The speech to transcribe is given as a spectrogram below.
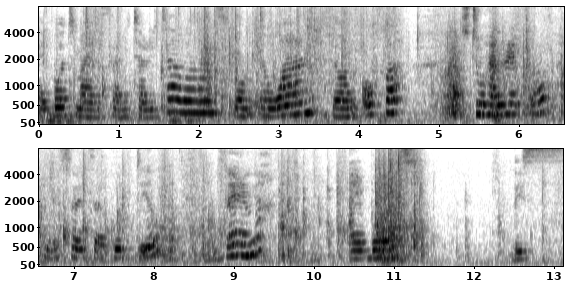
I bought my sanitary towels from A1 they're on offer at 200 bob yes, so it's a good deal then I bought this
